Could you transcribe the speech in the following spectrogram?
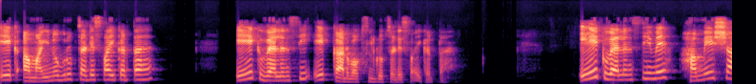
एक अमाइनो ग्रुप सेटिस्फाई करता है, एक वैलेंसी एक कार्बोक्सिल ग्रुप सेटिस्फाई करता है। एक वैलेंसी में हमेशा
